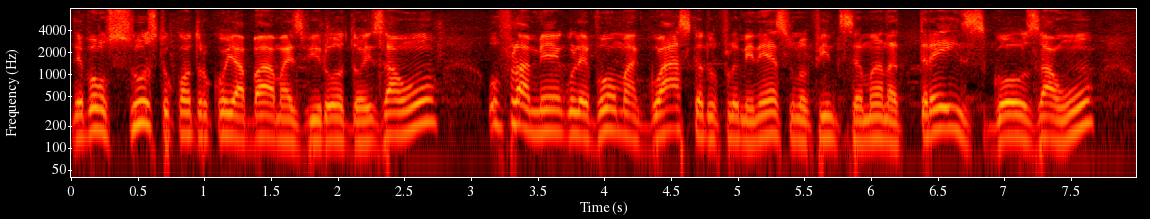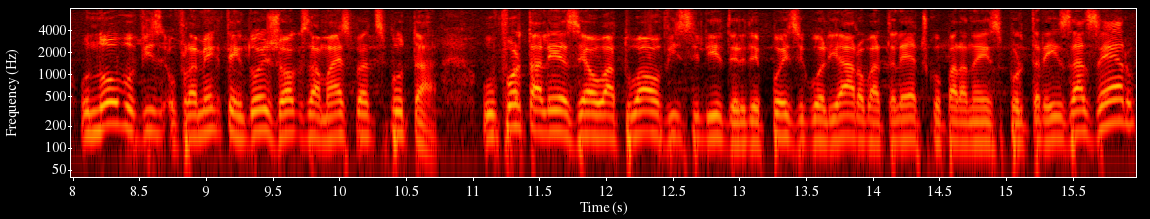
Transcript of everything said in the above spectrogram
Levou um susto contra o Cuiabá, mas virou 2 a 1 um. O Flamengo levou uma guasca do Fluminense no fim de semana, três gols a um. O novo o Flamengo tem dois jogos a mais para disputar. O Fortaleza é o atual vice-líder depois de golear o Atlético Paranaense por 3 a 0.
